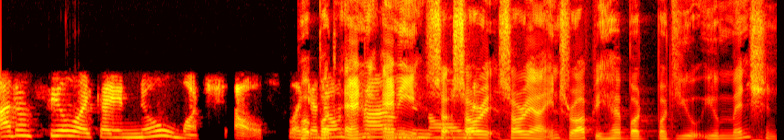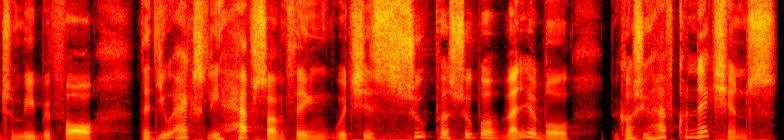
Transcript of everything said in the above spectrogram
I don't feel like I know much else. Like but, I but don't any, have any, so, sorry, sorry, I interrupt you here, but but you you mentioned to me before that you actually have something which is super super valuable because you have connections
